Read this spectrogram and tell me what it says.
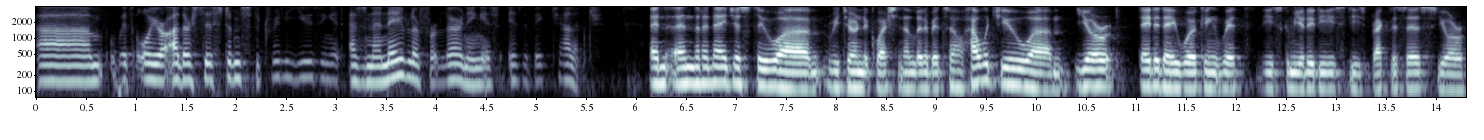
um, with all your other systems? But really using it as an enabler for learning is is a big challenge. And and Renee, just to um, return the question a little bit, so how would you um, your day to day working with these communities, these practices, your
